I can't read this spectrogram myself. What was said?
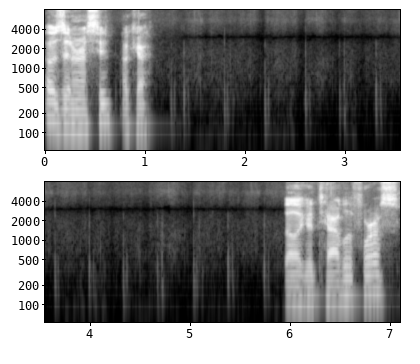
That was interesting. Okay. Is that like a tablet for us?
